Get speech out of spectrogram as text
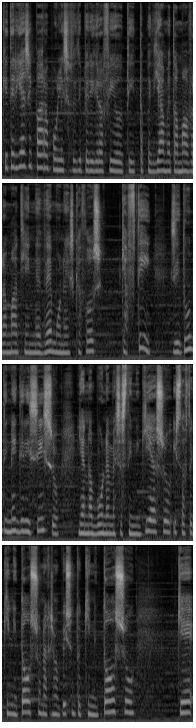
Και ταιριάζει πάρα πολύ σε αυτή την περιγραφή ότι τα παιδιά με τα μαύρα μάτια είναι δαίμονες καθώς και αυτοί ζητούν την έγκρισή σου για να μπουν μέσα στην οικία σου ή στο αυτοκίνητό σου, να χρησιμοποιήσουν το κινητό σου και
